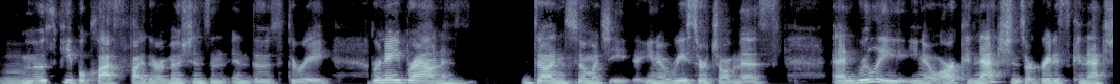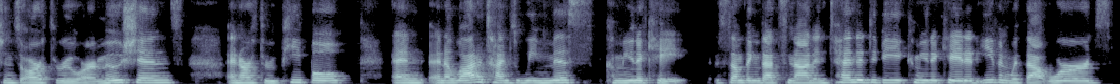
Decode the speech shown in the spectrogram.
Mm. Most people classify their emotions in, in those three. Brene Brown has done so much, you know, research on this. And really, you know, our connections, our greatest connections are through our emotions and are through people. And and a lot of times we miscommunicate something that's not intended to be communicated, even without words.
